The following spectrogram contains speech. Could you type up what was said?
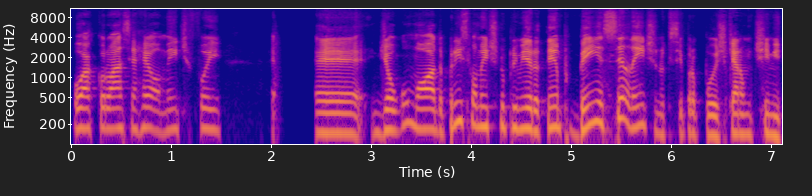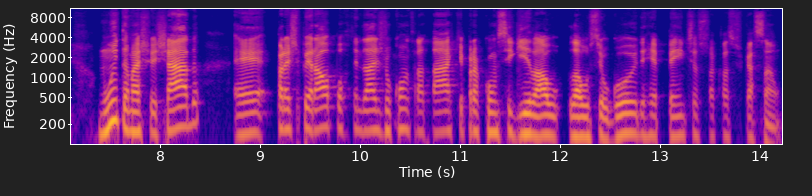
Ou a Croácia realmente foi, é, de algum modo, principalmente no primeiro tempo, bem excelente no que se propôs, que era um time muito mais fechado, é, para esperar a oportunidade do contra-ataque para conseguir lá o, lá o seu gol e de repente a sua classificação?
